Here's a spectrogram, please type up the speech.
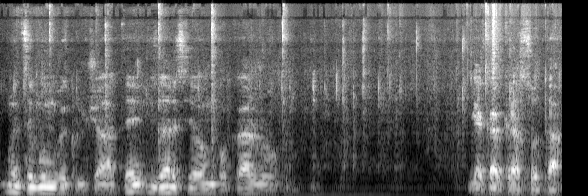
Ми це будемо виключати і зараз я вам покажу, яка красота.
